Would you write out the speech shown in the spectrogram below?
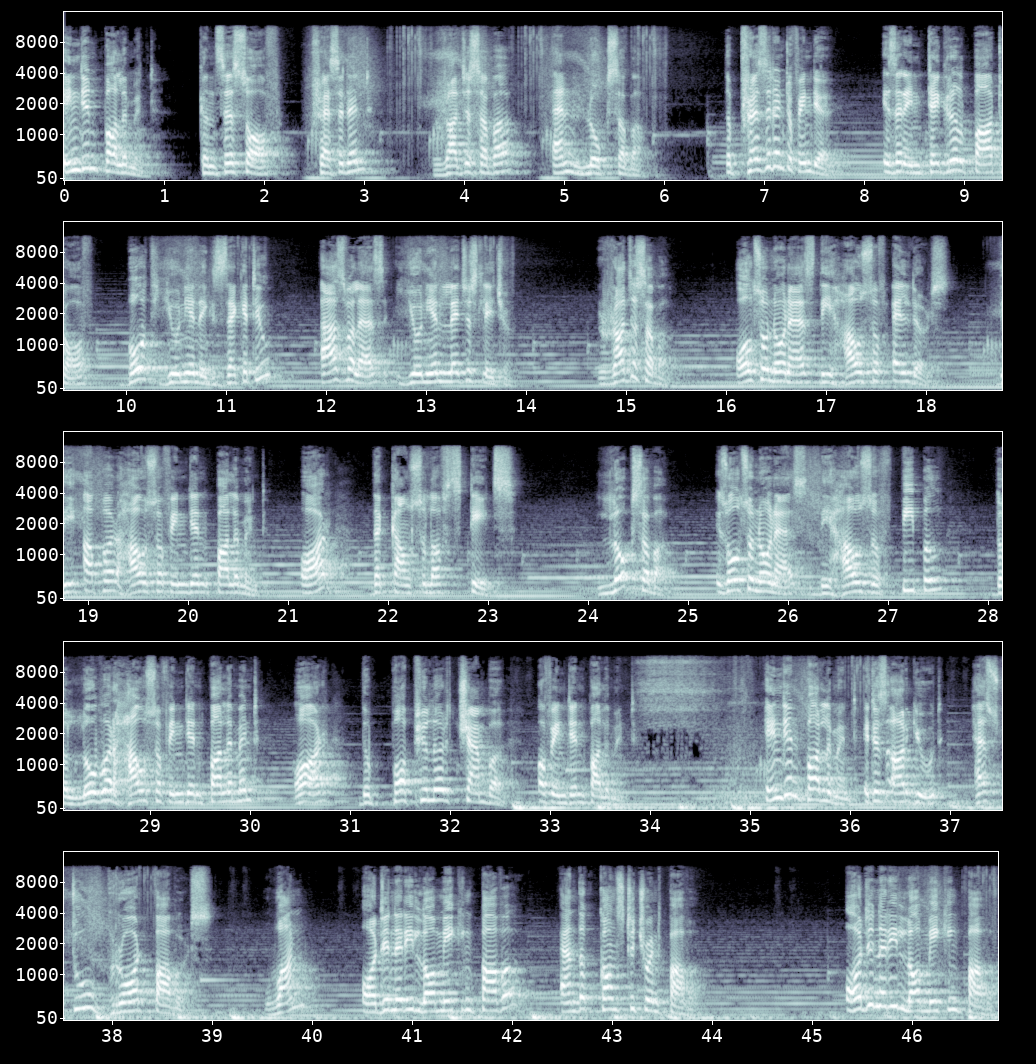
Indian Parliament consists of President, Rajya Sabha, and Lok Sabha. The President of India is an integral part of both Union Executive as well as Union Legislature. Rajya Sabha, also known as the House of Elders, the upper house of Indian Parliament, or the Council of States. Lok Sabha is also known as the House of People, the lower house of Indian Parliament, or the popular chamber of Indian Parliament. Indian Parliament, it is argued, has two broad powers. One, ordinary lawmaking power and the constituent power. Ordinary lawmaking power.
